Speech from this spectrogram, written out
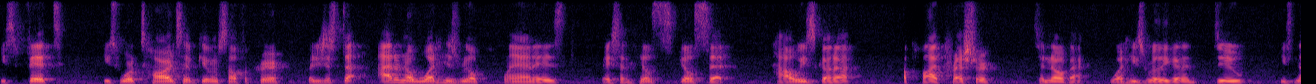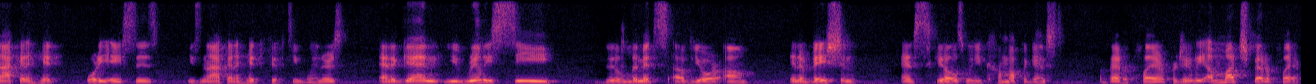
he's fit, he's worked hard to give himself a career, but he just I don't know what his real plan is based on his skill set, how he's gonna apply pressure to Novak, what he's really gonna do. He's not gonna hit 40 aces. He's not gonna hit 50 winners. And again, you really see the limits of your um, innovation and skills when you come up against a better player, particularly a much better player.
